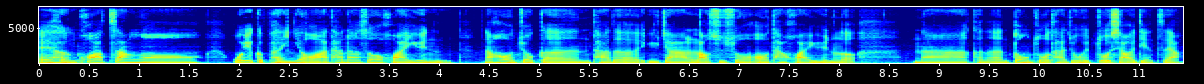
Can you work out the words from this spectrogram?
诶，很夸张哦。我有个朋友啊，她那时候怀孕，然后就跟她的瑜伽老师说：“哦，她怀孕了，那可能动作她就会做小一点。”这样，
